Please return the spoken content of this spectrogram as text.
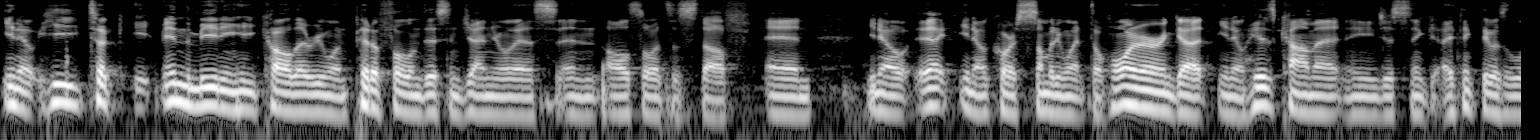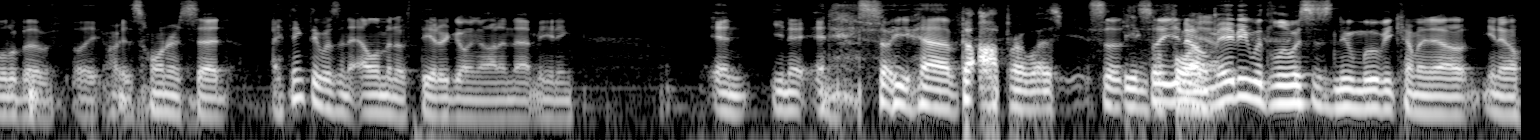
you know, he took in the meeting. He called everyone pitiful and disingenuous and all sorts of stuff. And you know, eh, you know, of course, somebody went to Horner and got you know his comment, and he just think I think there was a little bit of like as Horner said. I think there was an element of theater going on in that meeting. and you know, and so you have The opera was so being so you know performed. maybe with Lewis's new movie coming out, you know,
